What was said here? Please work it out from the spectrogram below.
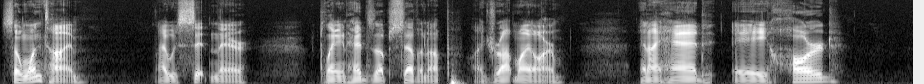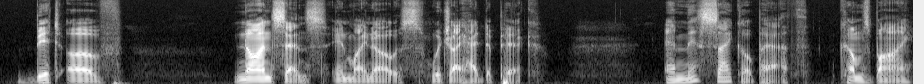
So one time, I was sitting there playing heads up, seven up. I dropped my arm, and I had a hard bit of nonsense in my nose, which I had to pick. And this psychopath comes by,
